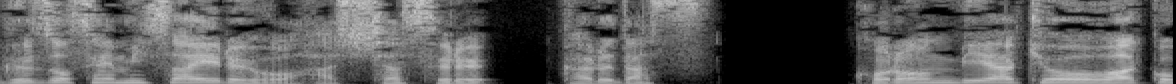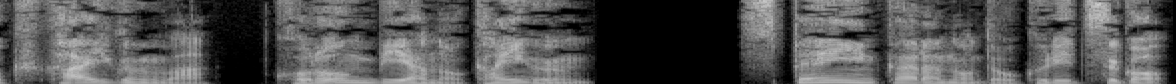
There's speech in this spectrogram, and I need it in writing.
グゾセミサイルを発射する、カルダス。コロンビア共和国海軍は、コロンビアの海軍。スペインからの独立後、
